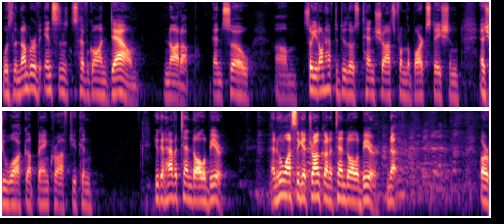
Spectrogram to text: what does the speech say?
was the number of incidents have gone down, not up. And so, um, so you don't have to do those 10 shots from the BART station as you walk up Bancroft. You can, you can have a $10 beer. And who wants to get drunk on a $10 beer? No. Or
